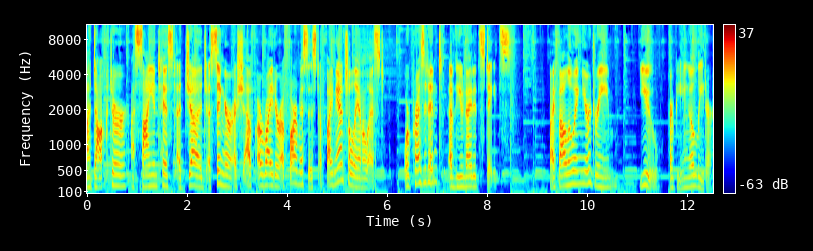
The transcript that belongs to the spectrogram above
a doctor, a scientist, a judge, a singer, a chef, a writer, a pharmacist, a financial analyst, or President of the United States. By following your dream, you are being a leader.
